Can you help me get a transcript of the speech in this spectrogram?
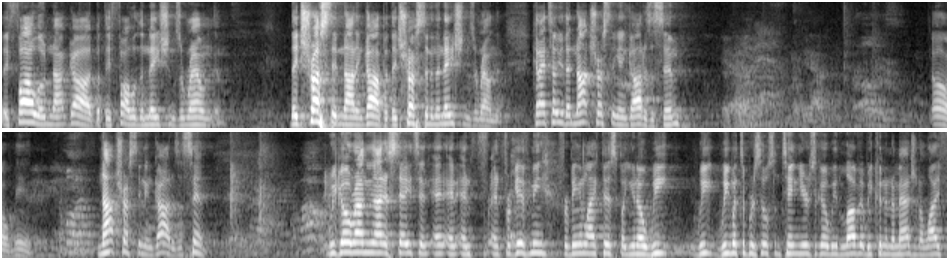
They followed not God, but they followed the nations around them. They trusted not in God, but they trusted in the nations around them. Can I tell you that not trusting in God is a sin? Oh, man. Not trusting in God is a sin. We go around the United States, and, and, and, and forgive me for being like this, but you know, we, we, we went to Brazil some 10 years ago. We love it. We couldn't imagine a life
